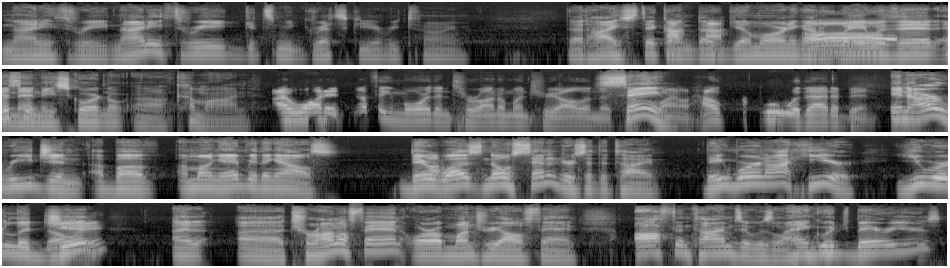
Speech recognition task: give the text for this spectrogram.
93. 93 gets me Gretzky every time. That high stick on ah, Doug ah. Gilmour, and he got away Oh, with it, and listen. then he scored. No, oh, come on. I wanted nothing more than Toronto Montreal in the Same. final. How cool would that have been? In our region, above among everything else, there Oh. was no senators at the time. They were not here. You were legit way. an, a Toronto fan or a Montreal fan. Oftentimes, it was language barriers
